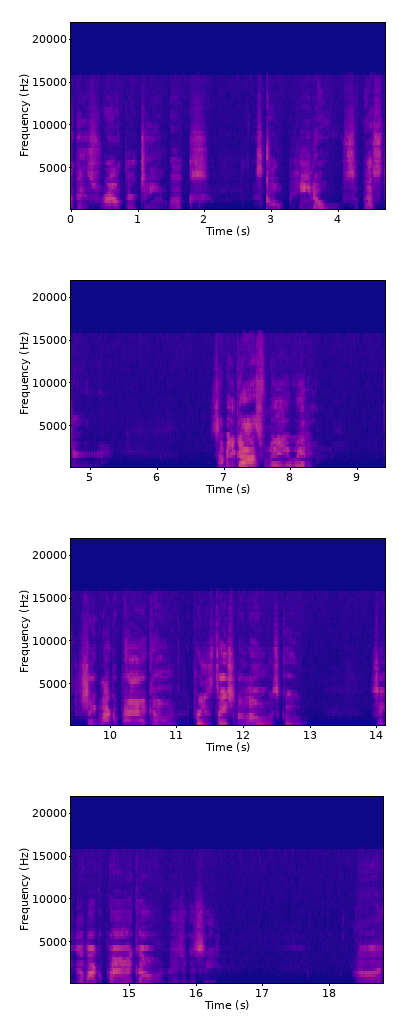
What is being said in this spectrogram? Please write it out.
I think it's around 13 bucks. It's called Pino Silvestre. Some of you guys familiar with it. Shaped like a pine cone. The presentation alone is cool. Shaped just like a pine cone, as you can see. Alright.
